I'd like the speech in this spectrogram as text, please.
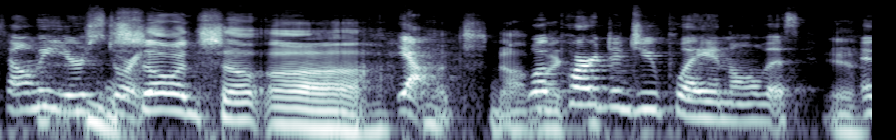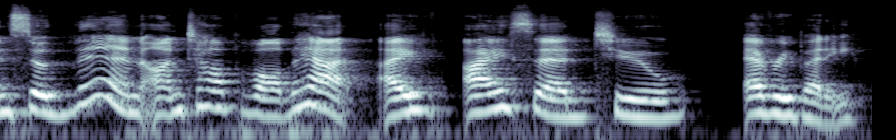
Tell me your story. So and so. Uh, Yeah. What part did you play in all this? Yeah. And so then on top of all that, I I said to everybody,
